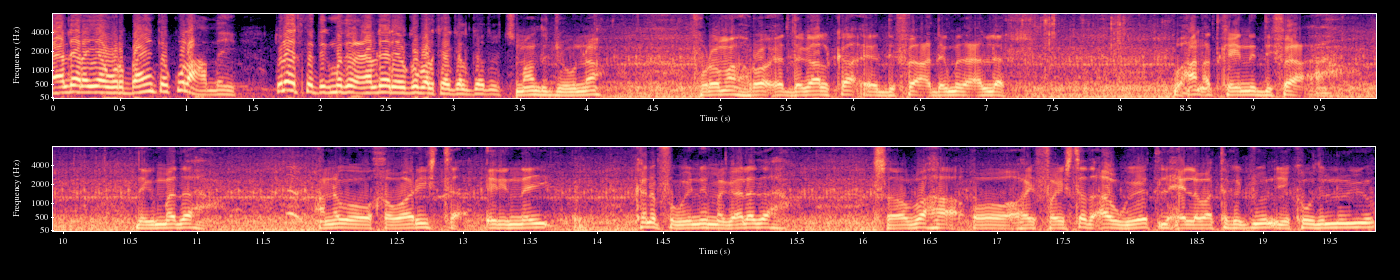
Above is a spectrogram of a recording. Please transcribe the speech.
ceeldheer ayaa warbaahinta kula hadlay. Duleedka degmada ceeldheer ee gobolka galgaduud. Maanta joognaa furamaha hore ee dagaalka ee difaaca degmada ceeldheer waxaan adkaynay difaaca degmada annagoo khawaariijta erinay kana fogeynay magaalada sababaha oo hayfaystada awgeed juun iyo kowda luulyo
